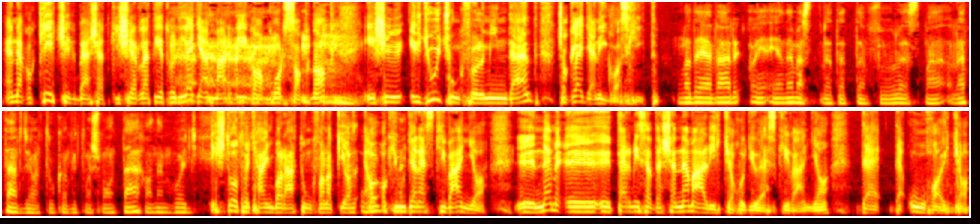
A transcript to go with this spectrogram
ennek a kétségbe esett kísérletét, hogy legyen már vége a korszaknak, és, és gyújtsunk föl mindent, csak legyen igaz hit. Na de vár, én nem ezt vetettem föl, ezt már letárgyaltuk, amit most mondtál, hanem hogy És tudod, hogy hány barátunk van, aki, az, aki ugyanezt kívánja? Nem, természetesen nem állítja, hogy ő ezt kívánja, de, de óhajtja.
